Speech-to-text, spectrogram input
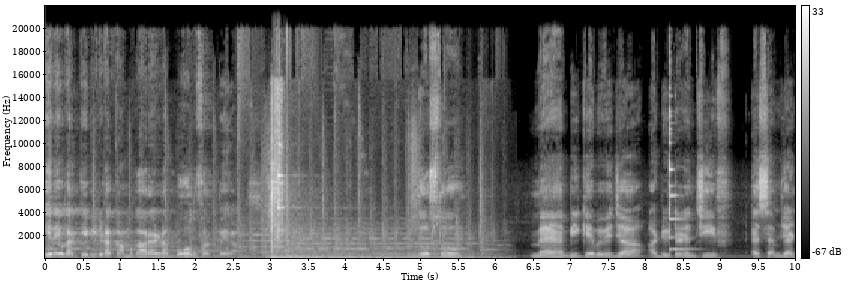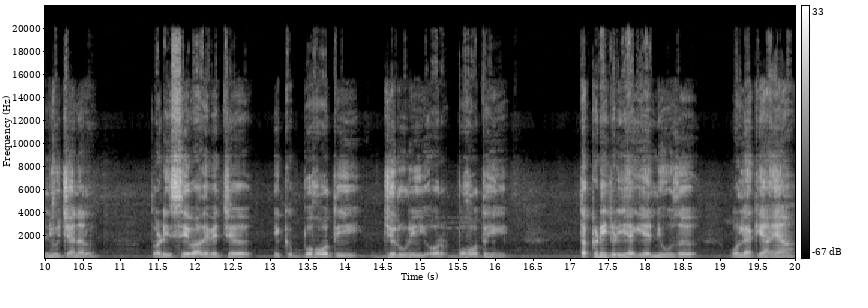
ਇਹਦੇ ਕਰਕੇ ਵੀ ਜਿਹੜਾ ਕੰਮਕਾਰ ਹੈ ਜਿਹੜਾ ਬਹੁਤ ਫ਼ਰਕ ਪਏਗਾ। ਦੋਸਤੋ ਮੈਂ BK Baweja editor in chief SMZ news channel ਤੁਹਾਡੀ ਸੇਵਾ ਦੇ ਵਿੱਚ ਇੱਕ ਬਹੁਤ ਹੀ ਜ਼ਰੂਰੀ ਔਰ ਬਹੁਤ ਹੀ ਤਕੜੀ ਜਿਹੜੀ ਹੈਗੀ ਹੈ ਨਿਊਜ਼ ਉਹ ਲੈ ਕੇ ਆਏ ਆ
